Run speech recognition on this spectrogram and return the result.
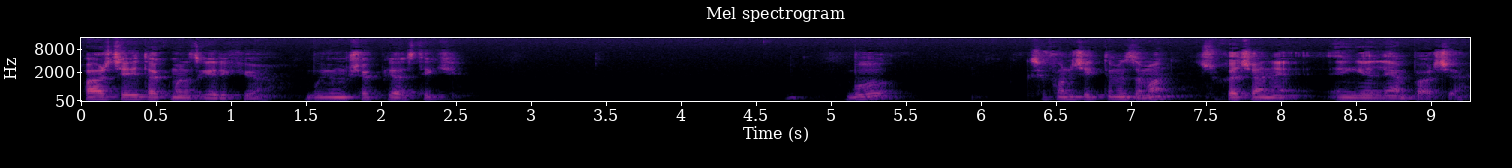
parçayı takmanız gerekiyor. Bu yumuşak plastik. Bu sifonu çektiğimiz zaman su kaçağını engelleyen parça.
